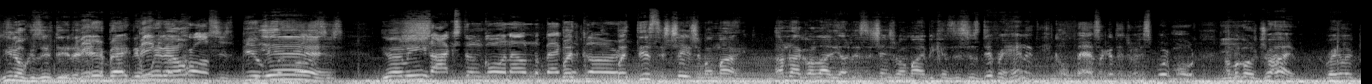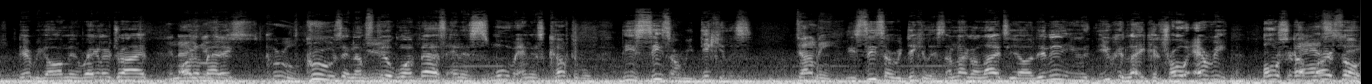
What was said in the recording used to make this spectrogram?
You know, because the, the airbag that big went out. crosses, built Yeah. crosses. You know what I mean? Shocks done going out in the back But of the car. but this is changing my mind. I'm not gonna lie to y'all. This is changing my mind because it's just different and it, it go fast. I got to sport mode. I'm gonna go to drive regular. There we go. I'm in regular drive, and now you can automatic cruise. cruise, and I'm Yeah. still going fast and it's smooth and it's comfortable. These seats are ridiculous. Dummy. These seats are ridiculous. I'm not gonna lie to y'all. Then you you can like control every bullshit up part. So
